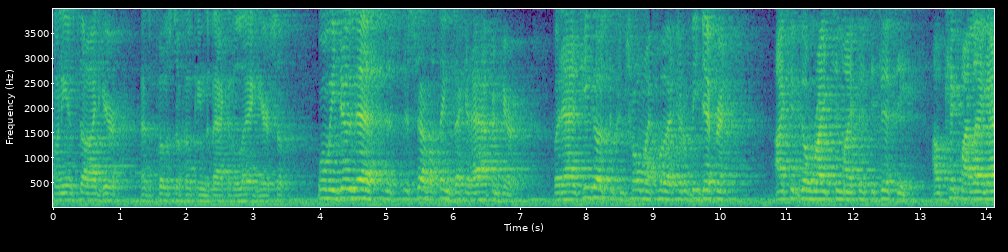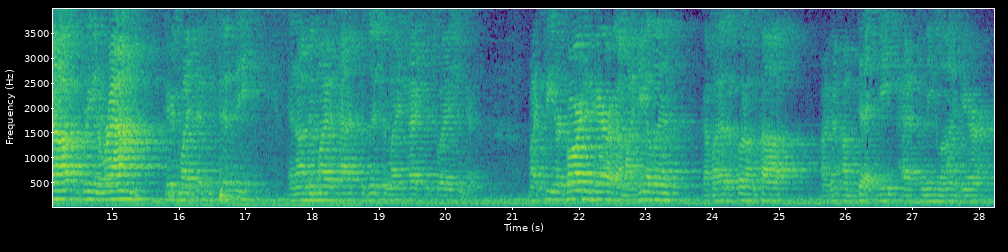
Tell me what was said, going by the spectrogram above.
on the inside here as opposed to hooking the back of the leg here. So when we do this, there's, there's several things that could happen here. But as he goes to control my foot, it'll be different. I could go right to my 50-50. I'll kick my leg out, bring it around. Here's my 50-50, and I'm in my attack position, my attack situation here. My feet are guarded here. I got my heel in, got my other foot on top. I'm dead deep past the knee line here.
